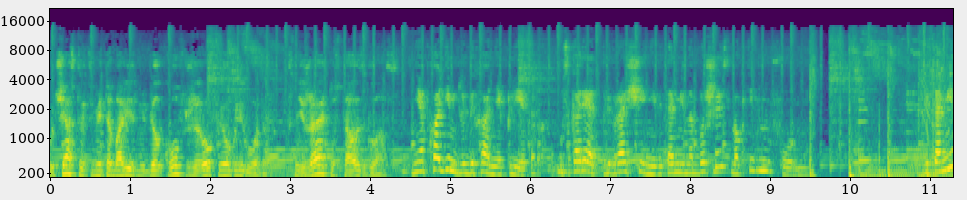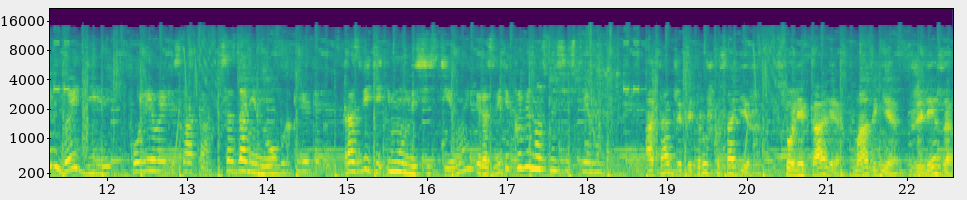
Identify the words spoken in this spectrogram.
участвует в метаболизме белков, жиров и углеводов, снижает усталость глаз. Необходим для дыхания клеток, ускоряет превращение витамина В6 в активную форму. Витамин В9, фолиевая кислота, создание новых клеток, развитие иммунной системы и развитие кровеносной системы. А также петрушка содержит соли калия, магния, железа,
